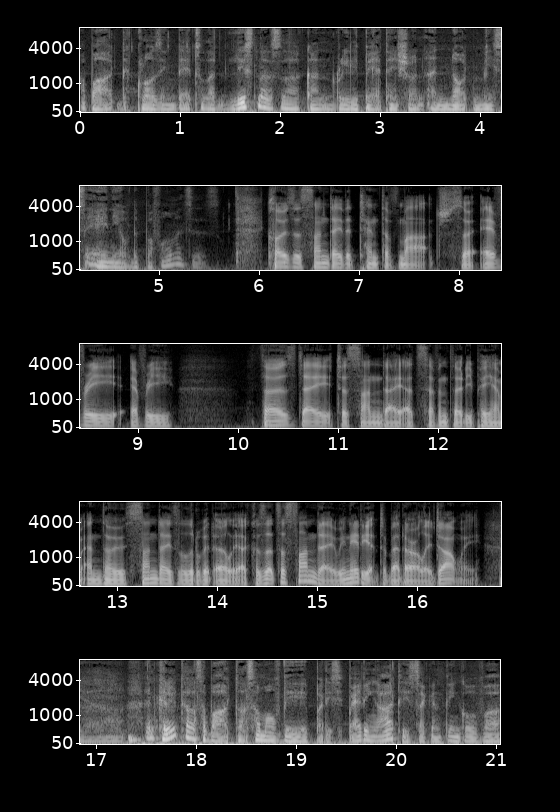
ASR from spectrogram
about the closing date, so that listeners uh, can really pay attention and not miss any of the performances. Closes Sunday, the tenth of March. So every every Thursday to Sunday at 7:30 p.m. And though Sunday's a little bit earlier because it's a Sunday, we need to get to bed early, don't we? Yeah. And can you tell us about uh, some of the participating artists? I can think of uh,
